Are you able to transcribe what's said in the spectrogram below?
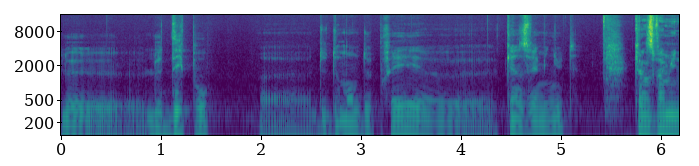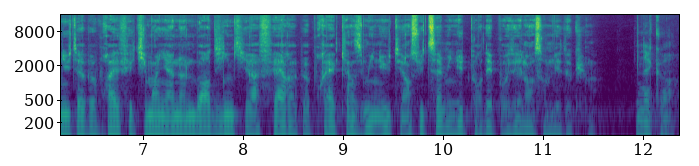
le, le, dépôt de demande de prêt, 15-20 minutes 15-20 minutes à peu près, effectivement, il y a un onboarding qui va faire à peu près 15 minutes et ensuite 5 minutes pour déposer l'ensemble des documents. D'accord.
